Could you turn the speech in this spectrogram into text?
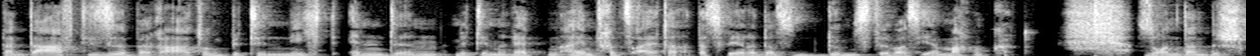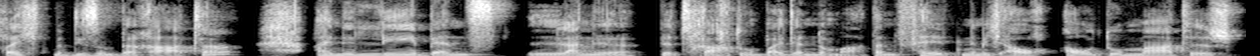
dann darf diese Beratung bitte nicht enden mit dem Renteneintrittsalter. Das wäre das Dümmste, was ihr machen könnt. Sondern besprecht mit diesem Berater eine lebenslange Betrachtung bei der Nummer. Dann fällt nämlich auch automatisch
